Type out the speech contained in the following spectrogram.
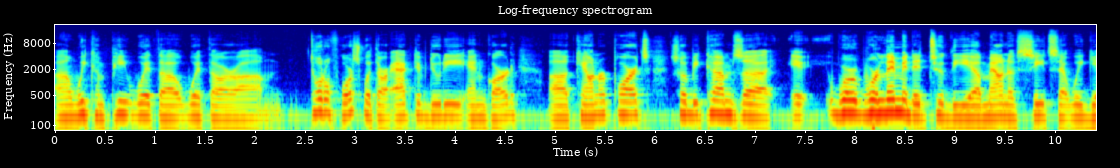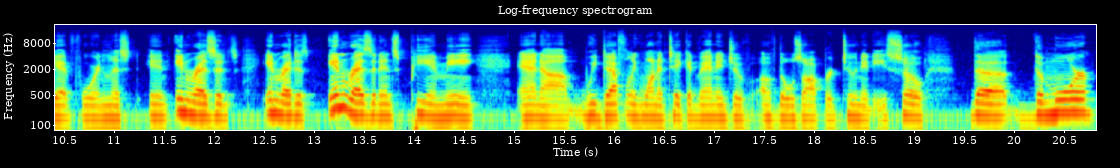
Uh, we compete with uh, with our um, total force with our active duty and guard uh, counterparts. So it becomes uh, it, we're we're limited to the amount of seats that we get for enlist in in residence in res, in residence PME, and uh, we definitely want to take advantage of, of those opportunities. So the the more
